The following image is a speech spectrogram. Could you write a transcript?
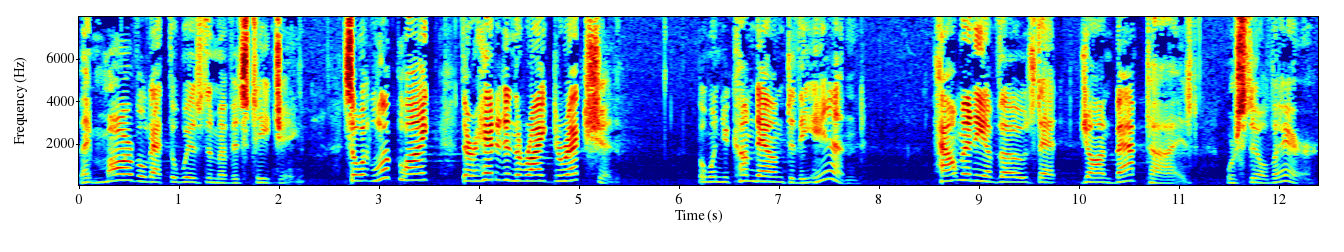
They marveled at the wisdom of his teaching. So it looked like they're headed in the right direction. But when you come down to the end, how many of those that John baptized were still there?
